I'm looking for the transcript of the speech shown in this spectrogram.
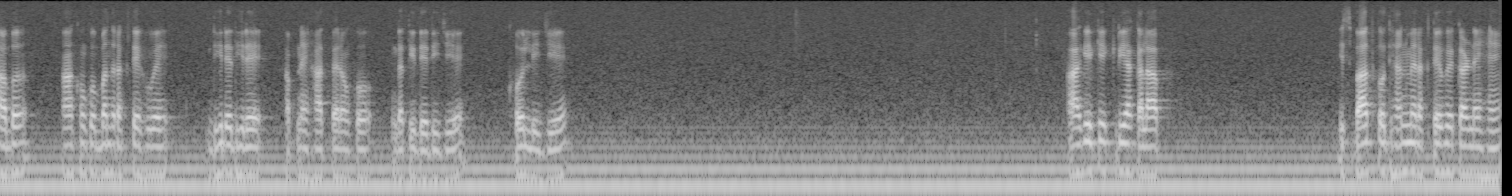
अब आँखों को बंद रखते हुए धीरे धीरे अपने हाथ पैरों को गति दे दीजिए, खोल लीजिए। आगे के क्रियाकलाप इस बात को ध्यान में रखते हुए करने हैं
